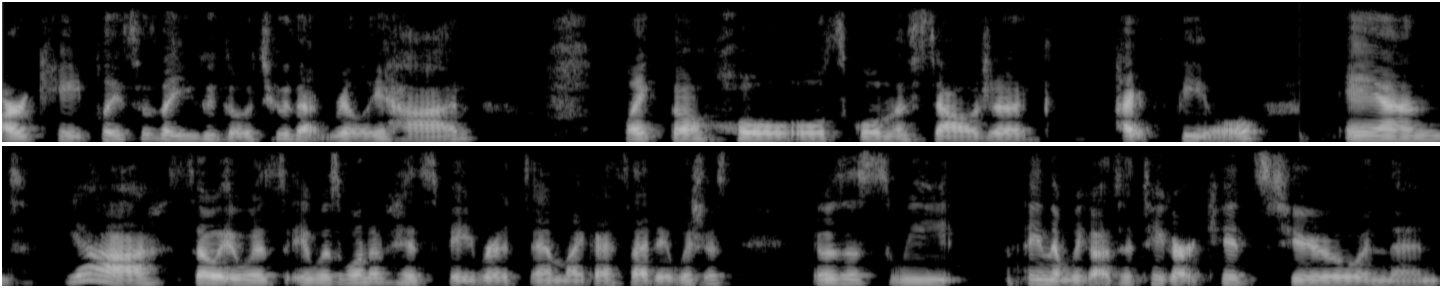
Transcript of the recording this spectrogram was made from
arcade places that you could go to that really had like the whole old school nostalgic type feel. And yeah, so it was it was one of his favorites and like I said it was just it was a sweet thing that we got to take our kids to and then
